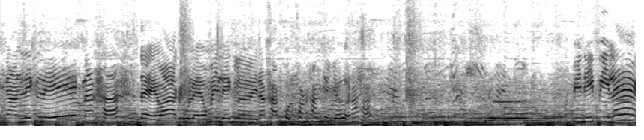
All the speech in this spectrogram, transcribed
าจะจัดงานเล็กๆนะคะ แต่ว่าดูแล้วไม่เล็กเลยนะคะ คนค่อนข้างจะเยอะนะคะ ปีนี้ปีแรก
